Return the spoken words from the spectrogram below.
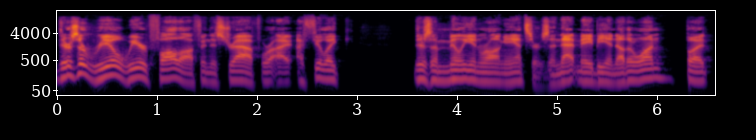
there's a real weird fall off in this draft where I, I feel like there's a million wrong answers, and that may be another one. But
